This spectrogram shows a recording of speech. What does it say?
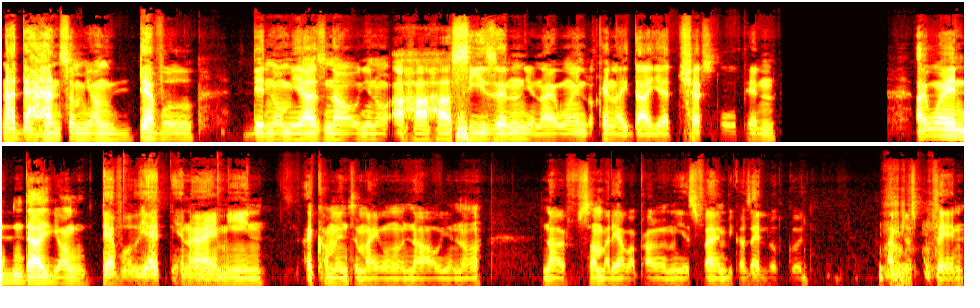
not the handsome young devil they know me as now, you know, ahaha season. You know, I wasn't looking like that yet, chest open. I wasn't that young devil yet, you know what I mean? I come into my own now, you know. Now if somebody have a problem with me, it's fine because I look good. I'm just playing.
